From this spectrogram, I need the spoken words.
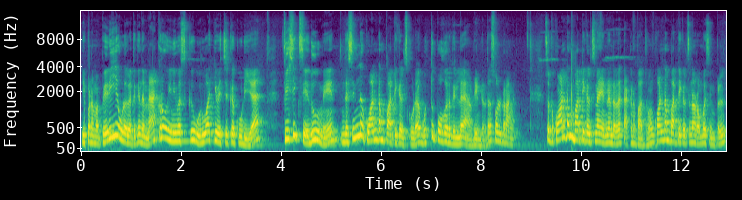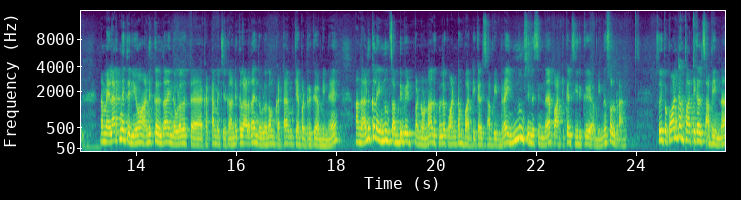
இப்போ நம்ம பெரிய உலகத்துக்கு இந்த மேக்ரோ யூனிவர்ஸ்க்கு உருவாக்கி வச்சிருக்கக்கூடிய ஃபிசிக்ஸ் எதுவுமே இந்த சின்ன குவாண்டம் பார்ட்டிகல்ஸ் கூட ஒத்து போகிறது இல்லை அப்படின்றத சொல்கிறாங்க ஸோ இப்போ குவாண்டம் பார்ட்டிகல்ஸ்னால் என்னன்றதை டக்குன்னு பார்த்துருவோம். குவாண்டம் பார்ட்டிகல்ஸ்னால் ரொம்ப சிம்பிள் நம்ம எல்லாருக்குமே தெரியும் அணுக்கள் தான் இந்த உலகத்தை கட்டமைச்சிருக்கு. அணுக்களால் தான் இந்த உலகம் கட்டமைக்கப்பட்டிருக்கு அப்படின்னு. அந்த அணுக்களை இன்னும் சப்டிவேட் பண்ணோன்னா அதுக்குள்ளே குவாண்டம் பார்ட்டிகல்ஸ் அப்படின்ற இன்னும் சின்ன சின்ன பார்ட்டிகல்ஸ் இருக்குது அப்படின்னு சொல்கிறாங்க ஸோ இப்போ குவாண்டம் பார்ட்டிகல்ஸ் அப்படின்னா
